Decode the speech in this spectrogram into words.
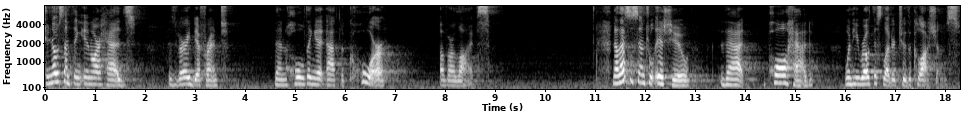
To know something in our heads is very different than holding it at the core of our lives. Now, that's the central issue that Paul had when he wrote this letter to the Colossians.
